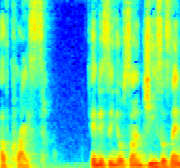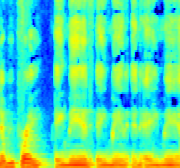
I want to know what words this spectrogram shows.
of Christ. And it's in your son Jesus' name that we pray. Amen, amen, and amen.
